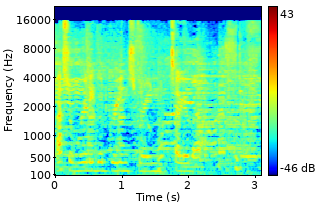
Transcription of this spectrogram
That's a really good green screen, tell you that.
